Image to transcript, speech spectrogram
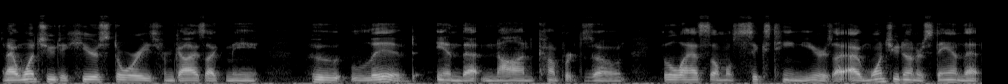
And I want you to hear stories from guys like me who lived in that non comfort zone for the last almost 16 years. I, I want you to understand that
